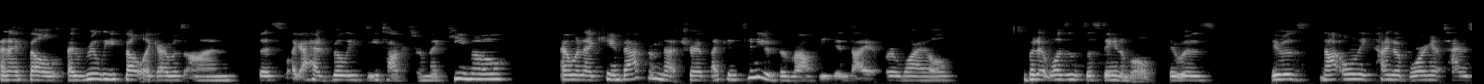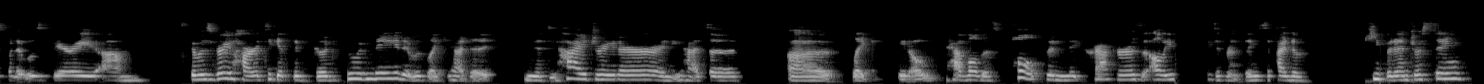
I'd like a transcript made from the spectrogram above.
And I felt, I really felt like I was on this, like I had really detoxed from my chemo. And when I came back from that trip, I continued the raw vegan diet for a while, but it wasn't sustainable. It was, it was not only kind of boring at times, but it was very, um, it was very hard to get the good food made. It was like you had to need a dehydrator and you had to uh, like you know have all this pulp and make crackers and all these different things to kind of keep it interesting.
